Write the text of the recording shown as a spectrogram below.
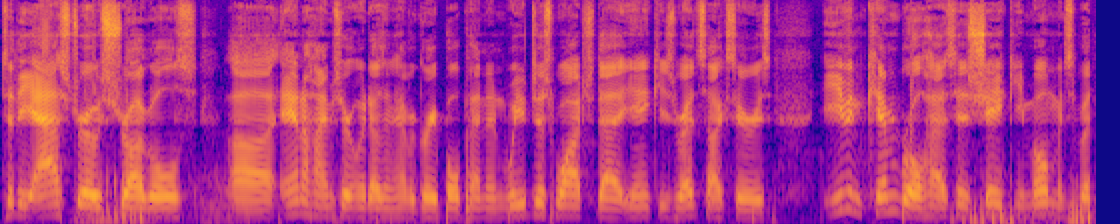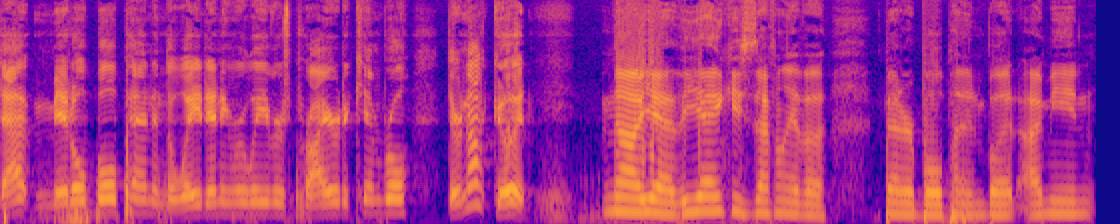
to the Astros struggles. Uh, Anaheim certainly doesn't have a great bullpen, and we just watched that Yankees Red Sox series. Even Kimbrel has his shaky moments, but that middle bullpen and the late inning relievers prior to Kimbrel, they're not good. no, yeah, the Yankees definitely have a better bullpen, but I mean,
